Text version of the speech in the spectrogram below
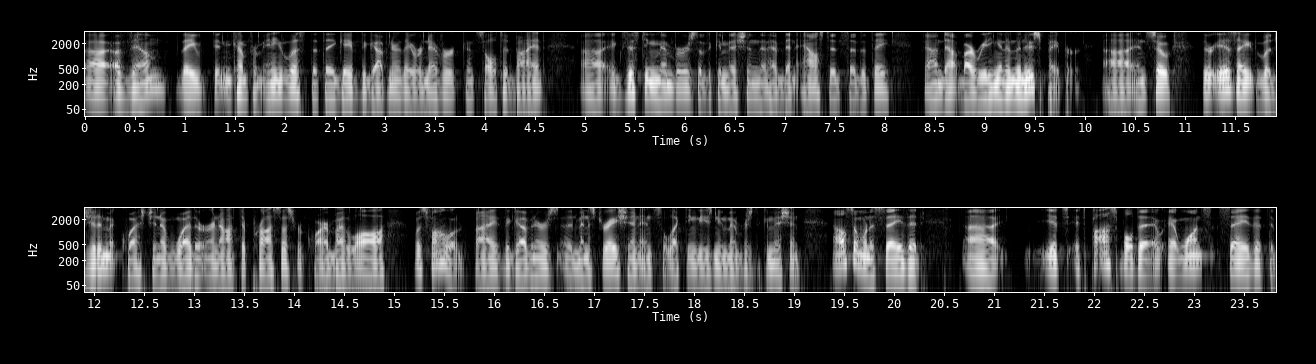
uh, of them. They didn't come from any list that they gave the governor. They were never consulted by it. Uh, existing members of the commission that have been ousted said that they found out by reading it in the newspaper. Uh, and so there is a legitimate question of whether or not the process required by law was followed by the governor's administration in selecting these new members of the commission. I also want to say that uh, it's it's possible to at once say that the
